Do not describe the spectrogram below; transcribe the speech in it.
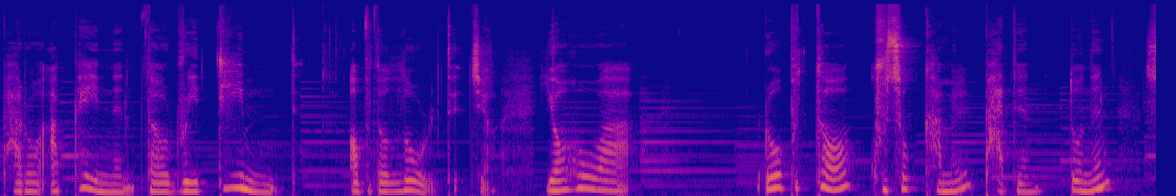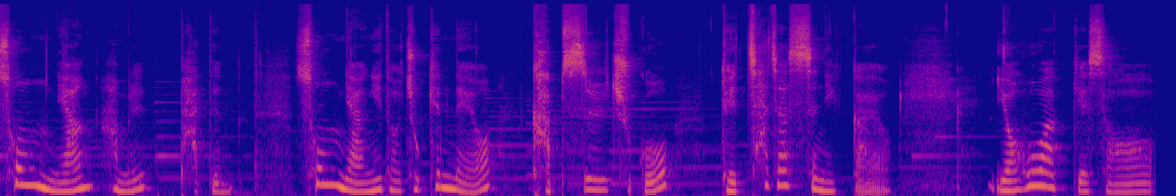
바로 앞에 있는 the redeemed of the Lord죠. 여호와 로부터 구속함을 받은 또는 속량함을 받은 속량이 더 좋겠네요. 값을 주고 되찾았으니까요. 여호와께서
